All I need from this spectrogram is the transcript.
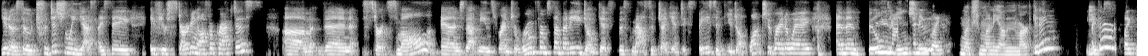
you know, so traditionally, yes, I say if you're starting off a practice, um, then start small. And that means rent a room from somebody. Don't get this massive, gigantic space if you don't want to right away. And then build You're not spending into like much money on marketing either. like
